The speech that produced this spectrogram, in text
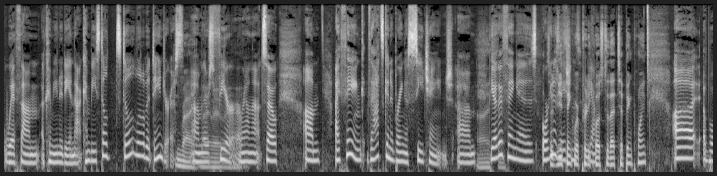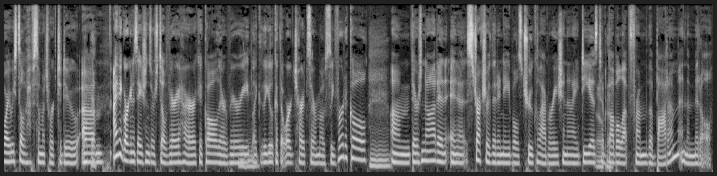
with um, a community, and that can be still still a little bit dangerous. Right, um, there's fear around that, so um, I think that's going to bring a sea change. Um, the other thing is So do you think we're pretty yeah. close to that tipping point? Uh, oh boy, we still have so much work to do. Um, I think organizations are still very hierarchical. They're very Mm-hmm. like you look at the org charts; they're mostly vertical. Um, there's not an, an, a structure that enables true collaboration and ideas to bubble up from the bottom and the middle.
